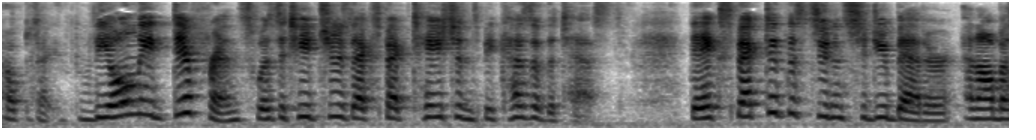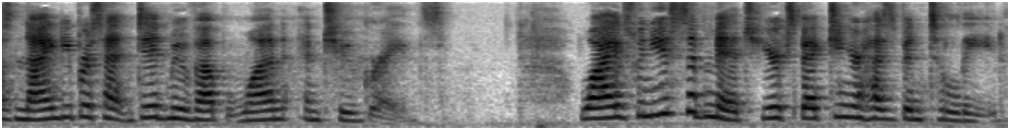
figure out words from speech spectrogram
oh, sorry. The only difference was the teachers' expectations because of the test. They expected the students to do better, and almost 90% did move up one and two grades. Wives, when you submit, you're expecting your husband to lead.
